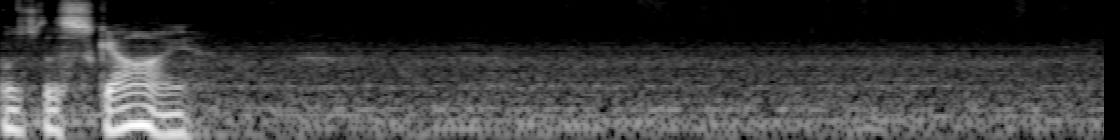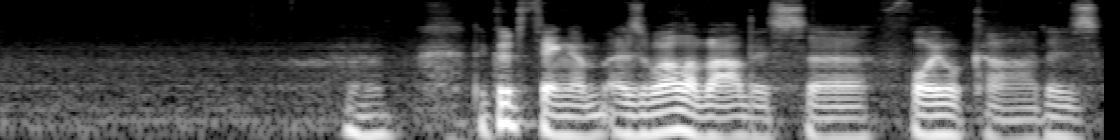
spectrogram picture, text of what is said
was the sky. the good thing um, as well about this uh, foil card is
